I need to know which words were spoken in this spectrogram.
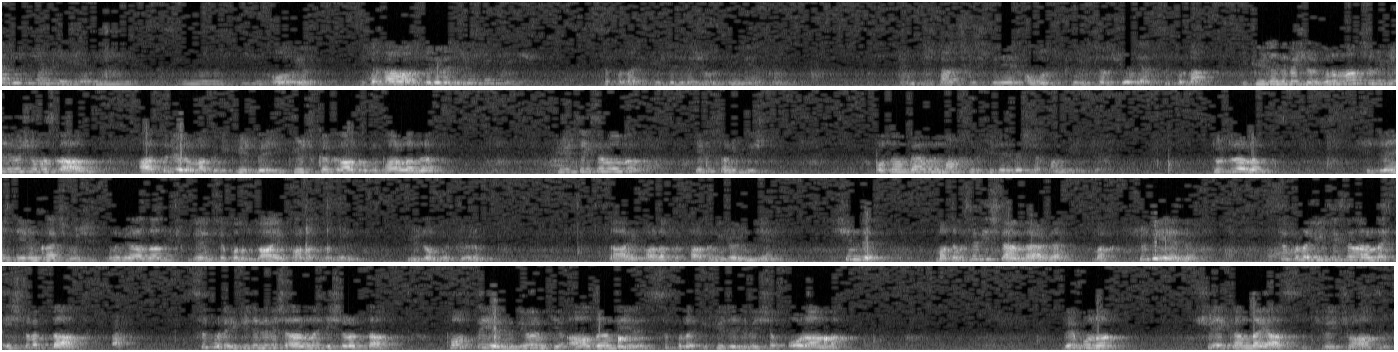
Olmuyor. Bir tane daha vardı söylemedim. Sıfırla 255 olur pini. Yani dijital çıkış pini, amorti pini gibi çalışıyor ya sıfırla 255 olur. Bunun maksimum 255 olması lazım. Arttırıyorum bakın 205, 246 bakın parladı. 280 oldu. Gelip sönükleşti. O zaman ben bunu maksimum 255 yapmam gerekiyor. Durduralım. Şu direnç değerim kaçmış? Bunu biraz daha düşük direnç yapalım. Daha iyi parlaklığı 100 ohm yapıyorum. Daha iyi parlaklık farkını görün diye. Şimdi matematiksel işlemlerde bak şu değerini 0 ile 180 arasında eşit olarak dağıt. 0 ile 255 arasında eşit olarak dağıt. Pot değerini diyorum ki aldığın değeri 0 ile 255'e oranla. Ve bunu şu ekranda yazsın. Şurayı çoğaltın.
